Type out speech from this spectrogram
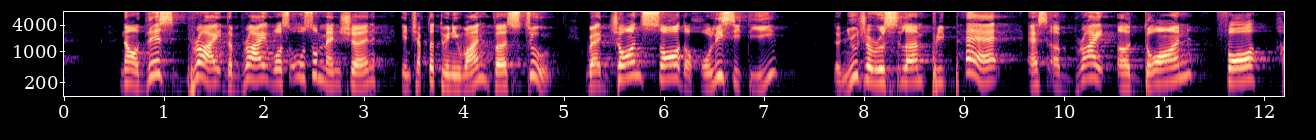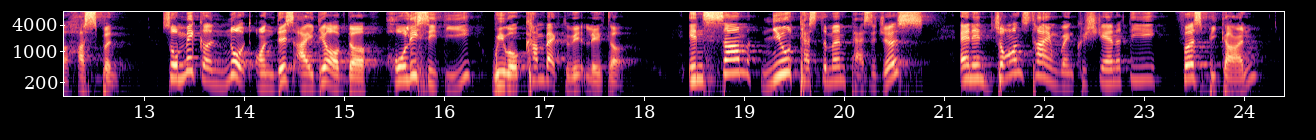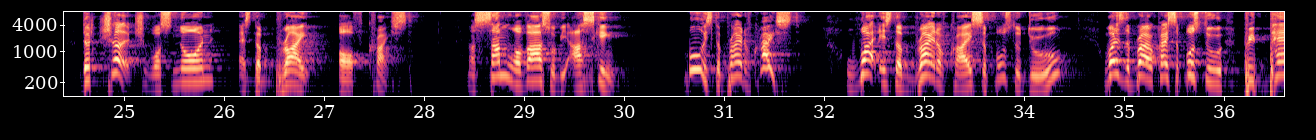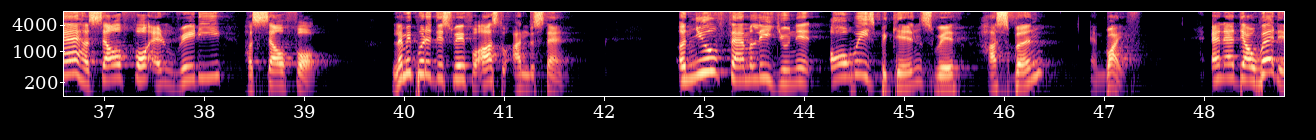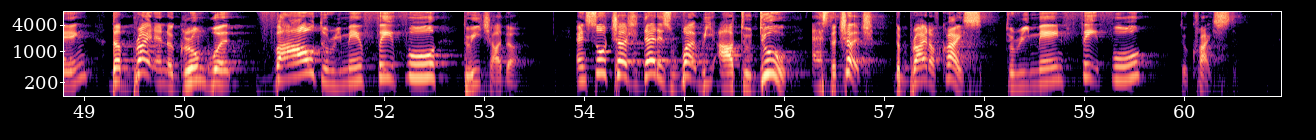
Now, this bride, the bride was also mentioned in chapter 21, verse 2, where John saw the holy city, the New Jerusalem, prepared as a bride adorned for her husband. So, make a note on this idea of the holy city. We will come back to it later. In some New Testament passages, and in John's time when Christianity first began, the church was known as the bride of Christ. Now, some of us will be asking, who is the bride of Christ? What is the bride of Christ supposed to do? What is the bride of Christ supposed to prepare herself for and ready herself for? Let me put it this way for us to understand. A new family unit always begins with husband and wife. And at their wedding, the bride and the groom would vow to remain faithful to each other. And so, church, that is what we are to do as the church, the bride of Christ, to remain faithful to Christ.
